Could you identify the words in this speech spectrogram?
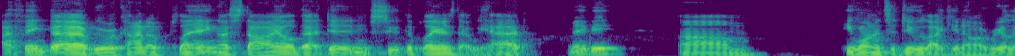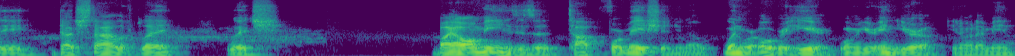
I think that we were kind of playing a style that didn't suit the players that we had, maybe. Um, he wanted to do like, you know, a really Dutch style of play, which by all means is a top formation, you know, when we're over here, when you're in Europe, you know what I mean?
